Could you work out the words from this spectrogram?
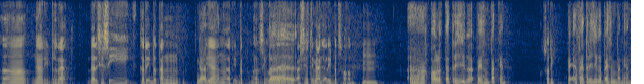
eh, nggak ribet maksudnya dari sisi keribetan Nggak ya ribet. nggak ribet banget sih Ba- kalau sistemnya agak ribet soalnya Hmm. Eh, kalau Tetris juga PS4 kan? sorry P- Tetris juga PS4 kan?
